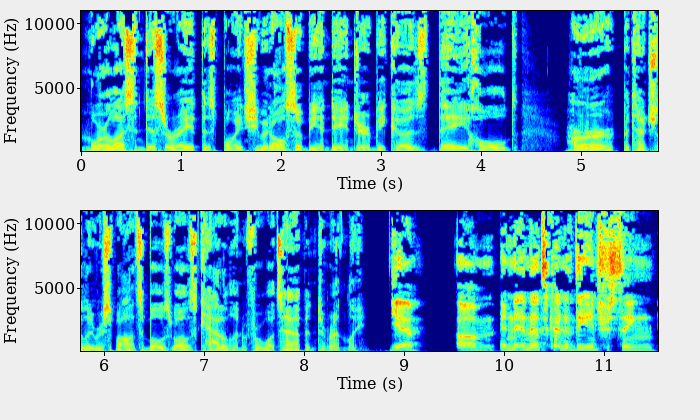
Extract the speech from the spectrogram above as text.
more or less in disarray at this point, she would also be in danger because they hold her potentially responsible as well as Catelyn for what's happened to Renly. Yeah. Um, and, and that's kind of the interesting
